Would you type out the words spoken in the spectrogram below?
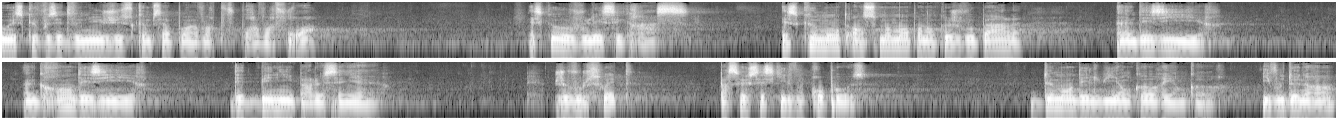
Ou est-ce que vous êtes venu juste comme ça pour avoir, pour avoir froid? Est-ce que vous voulez ces grâces? Est-ce que monte en ce moment, pendant que je vous parle, un désir, un grand désir d'être béni par le Seigneur Je vous le souhaite parce que c'est ce qu'il vous propose. Demandez-lui encore et encore. Il vous donnera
